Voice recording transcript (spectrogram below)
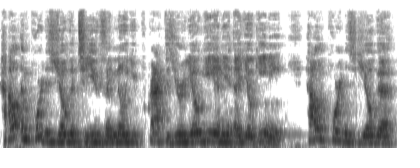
how important is yoga to you? Because I know you practice. You're a yogi and a yogini. How important is yoga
